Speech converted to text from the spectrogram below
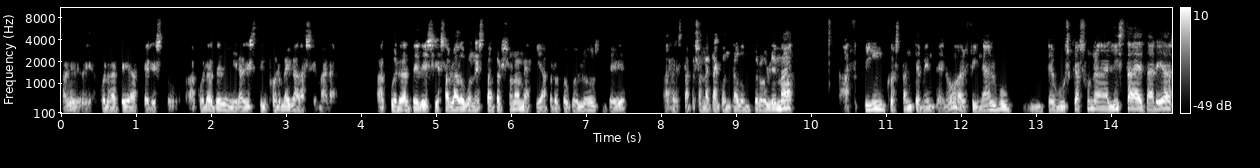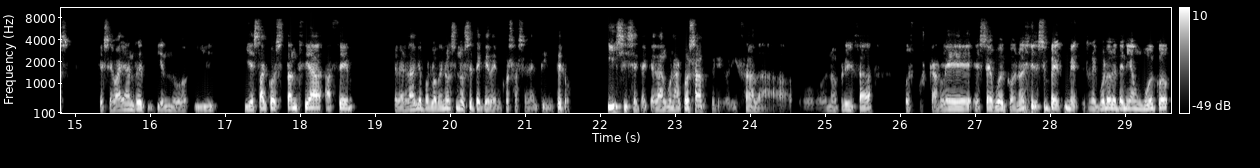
¿vale? De, acuérdate de hacer esto, acuérdate de mirar este informe cada semana, acuérdate de si has hablado con esta persona, me hacía protocolos de, esta persona te ha contado un problema, haz ping constantemente, ¿no? Al final te buscas una lista de tareas que se vayan repitiendo y, y esa constancia hace de verdad que por lo menos no se te queden cosas en el tintero. Y si se te queda alguna cosa priorizada o no priorizada, pues buscarle ese hueco, ¿no? Yo siempre me, recuerdo que tenía un hueco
